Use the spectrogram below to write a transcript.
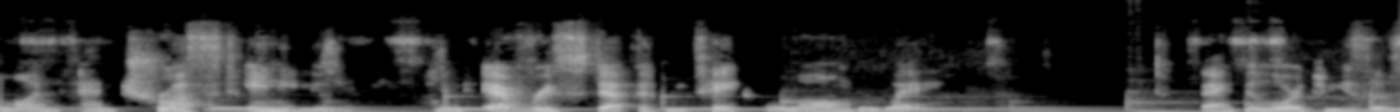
on, and trust in you in every step that we take along the way. Thank you, Lord Jesus,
